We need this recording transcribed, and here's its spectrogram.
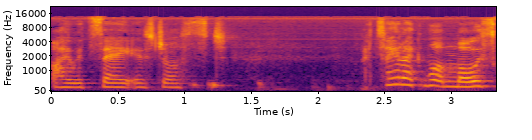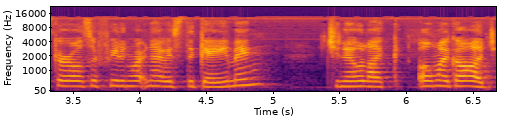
I would say, is just. Say like what most girls are feeling right now is the gaming. Do you know, like, oh my god,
